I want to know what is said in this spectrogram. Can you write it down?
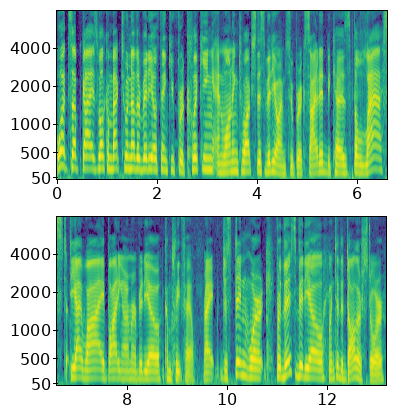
What's up guys? Welcome back to another video. Thank you for clicking and wanting to watch this video. I'm super excited because the last DIY body armor video, complete fail, right? Just didn't work. For this video, I went to the dollar store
